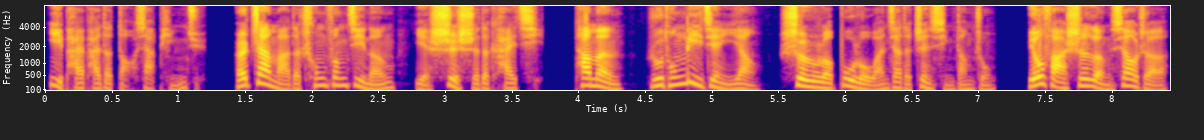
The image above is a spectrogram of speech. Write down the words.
一排排的倒下平举。而战马的冲锋技能也适时的开启，他们如同利箭一样射入了部落玩家的阵型当中。有法师冷笑着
